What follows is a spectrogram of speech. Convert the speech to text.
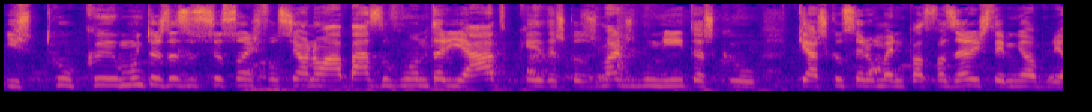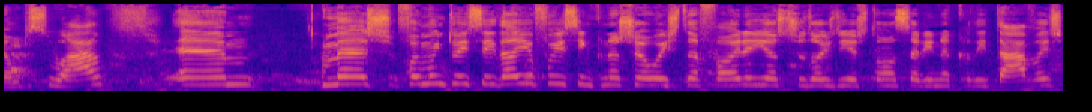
isto que muitas das associações funcionam à base do voluntariado, que é das coisas mais bonitas que, o, que acho que o ser humano pode fazer, isto é a minha opinião pessoal. Um, mas foi muito essa ideia, foi assim que nasceu esta feira e estes dois dias estão a ser inacreditáveis.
